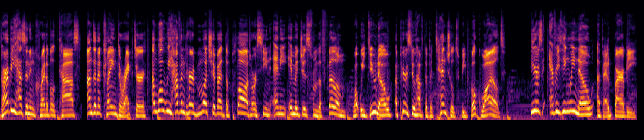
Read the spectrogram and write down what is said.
Barbie has an incredible cast and an acclaimed director, and while we haven't heard much about the plot or seen any images from the film, what we do know appears to have the potential to be book wild. Here's everything we know about Barbie.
